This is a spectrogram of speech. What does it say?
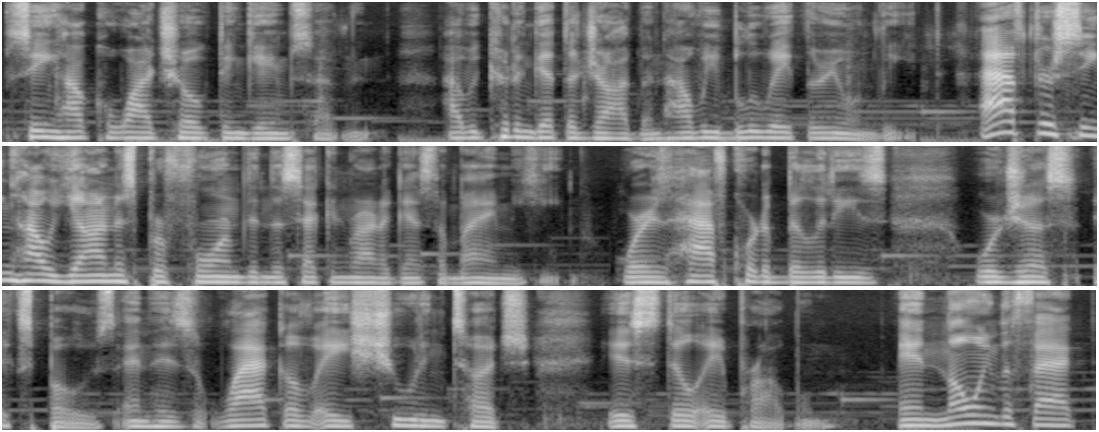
Seeing how Kawhi choked in game 7, how we couldn't get the job done, how we blew a 3-1 lead. After seeing how Giannis performed in the second round against the Miami Heat, where his half-court abilities were just exposed and his lack of a shooting touch is still a problem and knowing the fact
